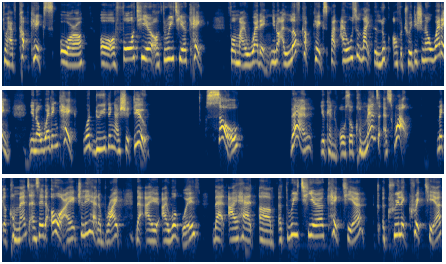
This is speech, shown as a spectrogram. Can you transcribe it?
to have cupcakes or or four tier or three tier cake for my wedding. You know, I love cupcakes, but I also like the look of a traditional wedding, you know, wedding cake. What do you think I should do? So then you can also comment as well. Make a comment and say that, oh, I actually had a bride that I, I work with that I had um, a three tier cake tier, acrylic cake tier,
